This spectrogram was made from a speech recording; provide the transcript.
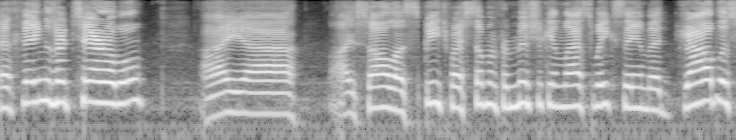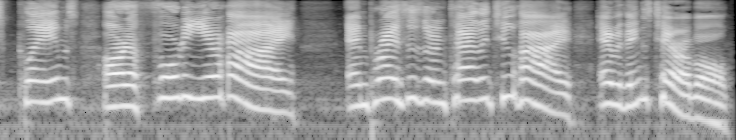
that things are terrible. I uh, I saw a speech by someone from Michigan last week saying that jobless claims are at a 40 year high and prices are entirely too high. Everything's terrible.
